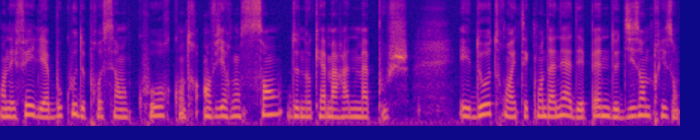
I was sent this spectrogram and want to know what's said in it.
En effet, il y a beaucoup de procès en cours contre environ 100 de nos camarades Mapuches, et d'autres ont été condamnés à des peines de 10 ans de prison.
